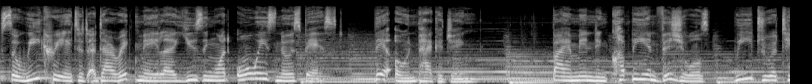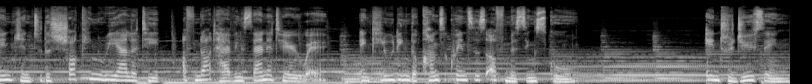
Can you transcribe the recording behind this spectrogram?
So we created a direct mailer using what always knows best their own packaging. By amending copy and visuals, we drew attention to the shocking reality of not having sanitary wear, including the consequences of missing school. Introducing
